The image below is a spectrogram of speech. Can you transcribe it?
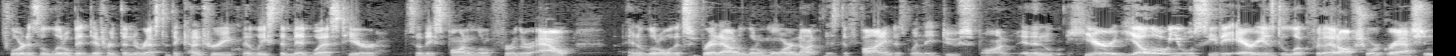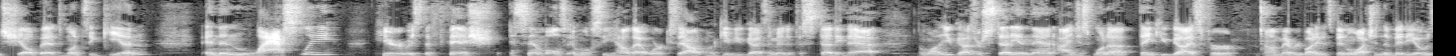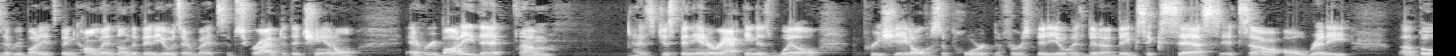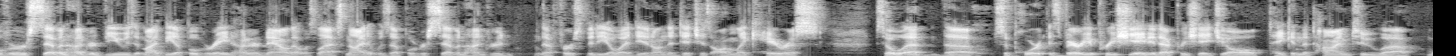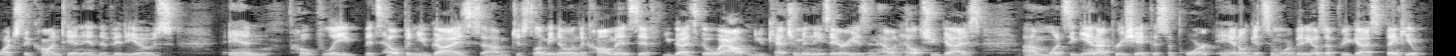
Florida's a little bit different than the rest of the country, at least the Midwest here. So they spawn a little further out and a little that's spread out a little more, not as defined as when they do spawn. And then here, yellow, you will see the areas to look for that offshore grass and shell beds once again. And then lastly, here is the fish symbols, and we'll see how that works out. I'll give you guys a minute to study that. And while you guys are studying that, I just want to thank you guys for um, everybody that's been watching the videos, everybody that's been commenting on the videos, everybody that's subscribed to the channel, everybody that um, has just been interacting as well. Appreciate all the support. The first video has been a big success. It's uh, already up over 700 views. It might be up over 800 now. That was last night. It was up over 700. That first video I did on the ditches on Lake Harris. So uh, the support is very appreciated. I appreciate you all taking the time to uh, watch the content and the videos. And hopefully it's helping you guys. Um, just let me know in the comments if you guys go out and you catch them in these areas and how it helps you guys. Um, once again, I appreciate the support and I'll get some more videos up for you guys. Thank you.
